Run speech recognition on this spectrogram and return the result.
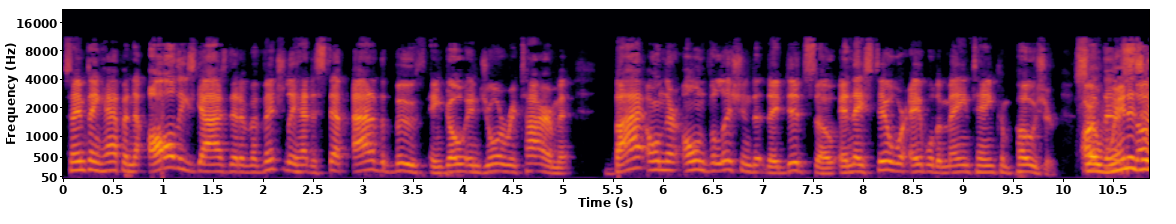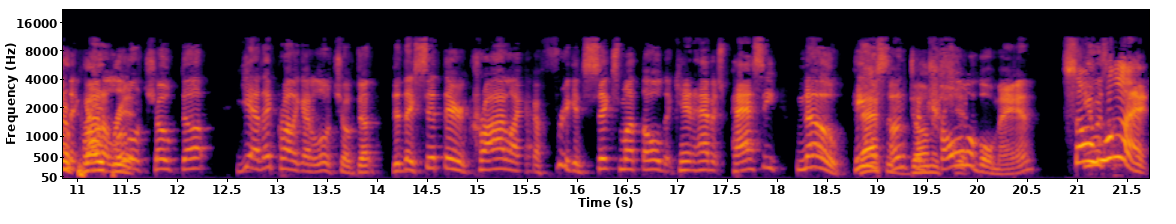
Same thing happened to all these guys that have eventually had to step out of the booth and go enjoy retirement by on their own volition that they did so, and they still were able to maintain composure. So when is it that got a little choked up? Yeah, they probably got a little choked up. Did they sit there and cry like a friggin' six month old that can't have its passy? No, he That's was the dumbest shit. uncontrollable, man. So was- what?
